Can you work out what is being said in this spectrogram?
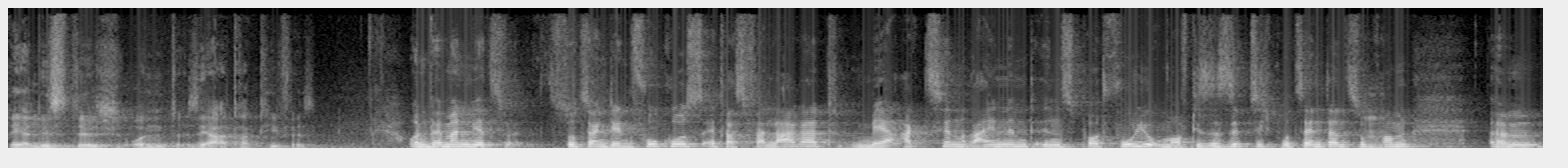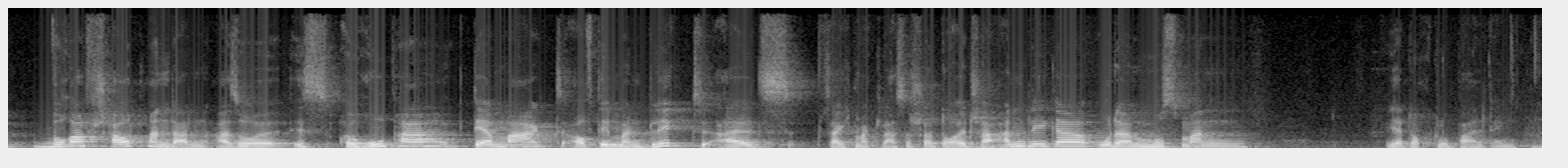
realistisch und sehr attraktiv ist. Und wenn man jetzt sozusagen den Fokus etwas verlagert, mehr Aktien reinnimmt ins Portfolio, um auf diese 70 Prozent dann zu mhm. kommen, ähm, worauf schaut man dann? Also ist Europa der Markt, auf den man blickt als, sage ich mal, klassischer deutscher Anleger oder muss man ja doch global denken?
